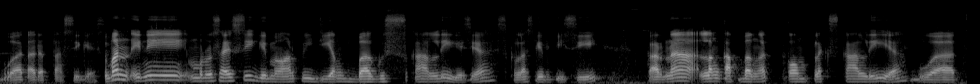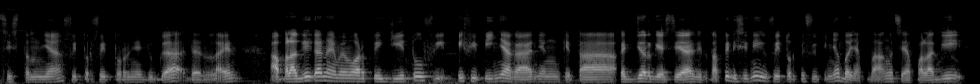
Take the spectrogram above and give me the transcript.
buat adaptasi guys. Cuman ini menurut saya sih game RPG yang bagus sekali guys ya, sekelas game PC karena lengkap banget kompleks sekali ya buat sistemnya fitur-fiturnya juga dan lain. Apalagi kan MMORPG itu PVP-nya kan yang kita kejar guys ya gitu. Tapi di sini fitur PVP-nya banyak banget sih apalagi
